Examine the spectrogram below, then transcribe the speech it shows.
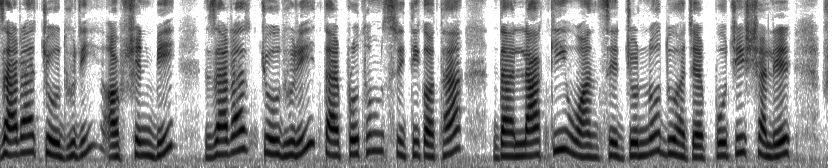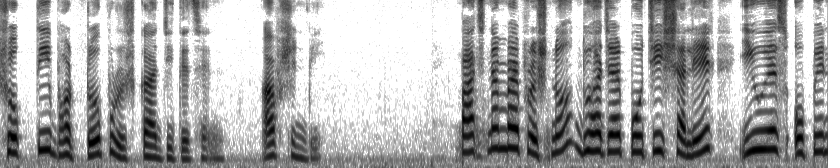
জারা চৌধুরী, অপশন বি, জারা চৌধুরী, তার প্রথম স্মৃতিকথা দ্য লাকি ওয়ান্সের জন্য দু হাজার পঁচিশ সালের শক্তি ভট্ট পুরস্কার জিতেছেন। Option B. পাঁচ নম্বর প্রশ্ন দু হাজার পঁচিশ সালের ইউএস ওপেন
